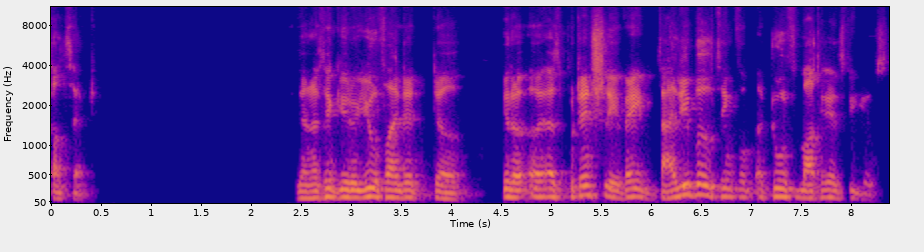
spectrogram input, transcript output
concept. Then I think you know you'll find it uh, you know uh, as potentially a very valuable thing for a tool for marketers to use.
